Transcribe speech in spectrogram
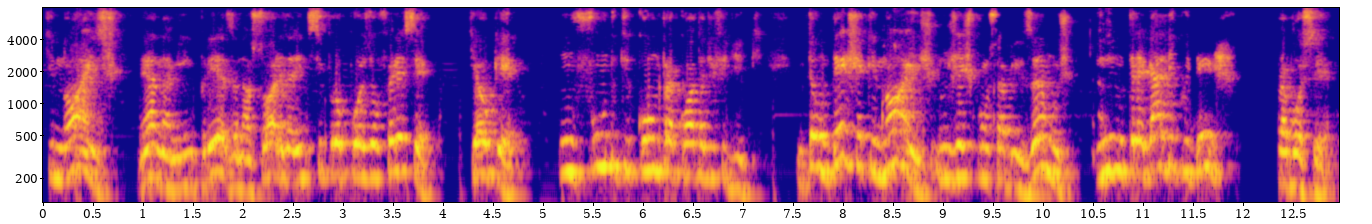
que nós, né, na minha empresa, na Solis, a gente se propôs a oferecer, que é o quê? Um fundo que compra cota de FDIC. Então, deixa que nós nos responsabilizamos em entregar liquidez para você.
